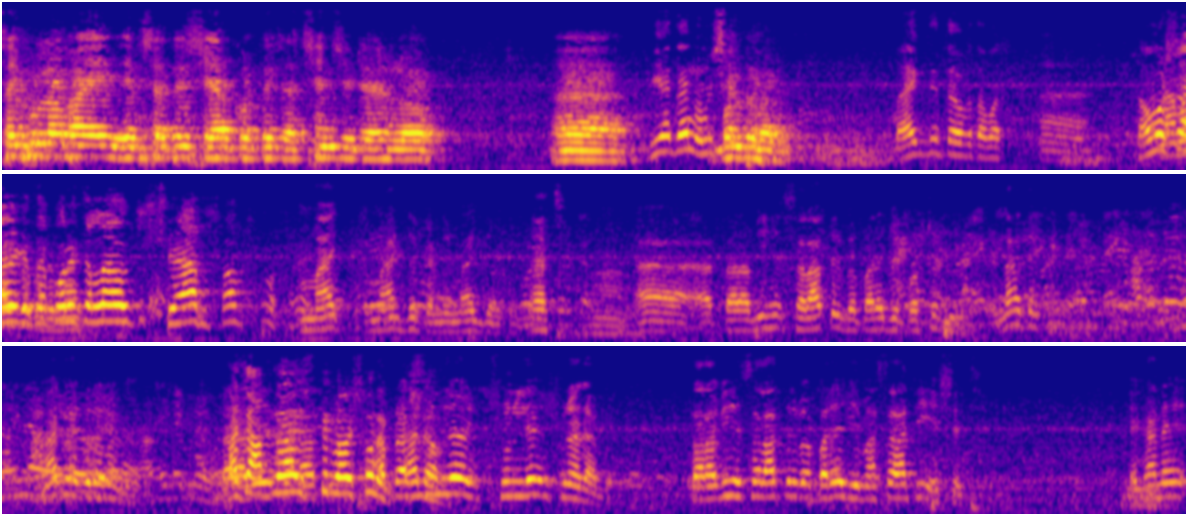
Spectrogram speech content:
সাইফুল্লাহ ভাই এর সাথে শেয়ার করতে চাচ্ছেন সেটা হল দিয়ে দেন বলতে পারেন। মাইক দিতে হবে তোমার সমস্যা হয়ে গেছে পরিচালনা শেয়ার সব মাইক মাইক দরকার নেই মাইক দরকার। আচ্ছা। আহ, তারাবিহের সালাতের ব্যাপারে যে প্রশ্নটি না দেখেন। আচ্ছা, আপনারা স্থিরভাবে। শুনলে শুনলে শোনা যাবে। তারাবিহের সালাতের ব্যাপারে যে মাসালাটি এসেছে এখানে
